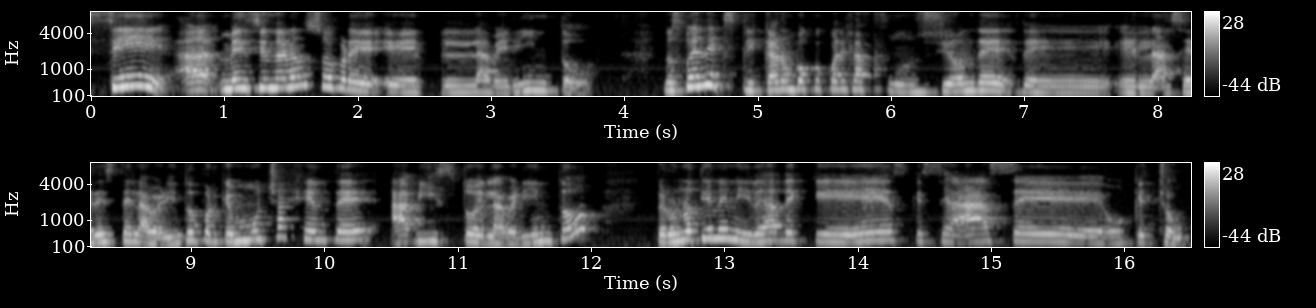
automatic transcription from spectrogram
Sí, ah, mencionaron sobre el laberinto. ¿Nos pueden explicar un poco cuál es la función de, de hacer este laberinto? Porque mucha gente ha visto el laberinto, pero no tienen idea de qué es, qué se hace o qué show.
